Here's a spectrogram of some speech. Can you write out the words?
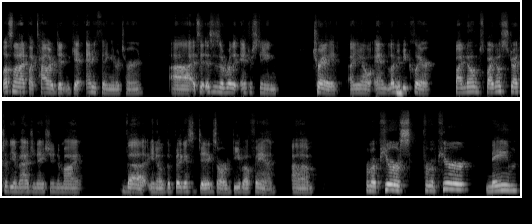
let's not act like Tyler didn't get anything in return. Uh, it's this is a really interesting trade, uh, you know. And let me hmm. be clear: by no by no stretch of the imagination am I the you know the biggest Diggs or Deebo fan. Um, from a pure from a pure name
